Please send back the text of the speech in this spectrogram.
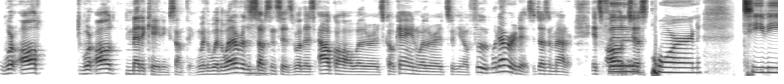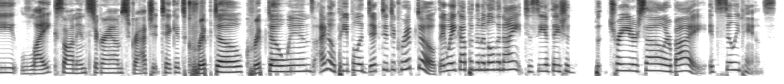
we're all we're all medicating something with with whatever the mm-hmm. substance is whether it's alcohol whether it's cocaine whether it's you know food whatever it is it doesn't matter it's food, all just porn TV likes on Instagram, scratch it tickets, crypto, crypto wins. I know people addicted to crypto. They wake up in the middle of the night to see if they should trade or sell or buy. It's silly pants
